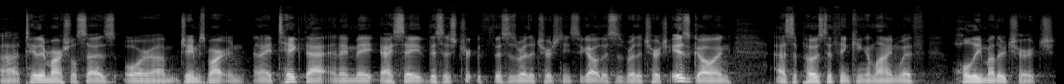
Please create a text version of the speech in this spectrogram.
uh, Taylor Marshall says or um, James Martin, and I take that and I make I say this is truth. This is where the church needs to go. This is where the church is going, as opposed to thinking in line with Holy Mother Church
